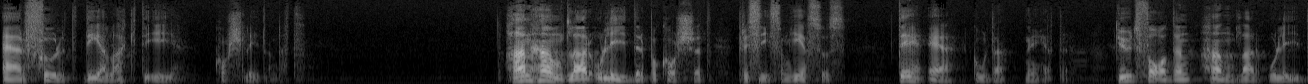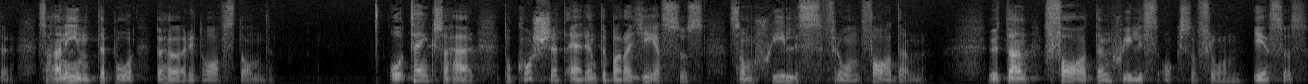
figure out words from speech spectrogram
är fullt delaktig i korslidandet. Han handlar och lider på korset precis som Jesus. Det är goda nyheter. Gud Fadern handlar och lider, så han är inte på behörigt avstånd. Och tänk så här, på korset är det inte bara Jesus som skiljs från Fadern, utan Fadern skiljs också från Jesus.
